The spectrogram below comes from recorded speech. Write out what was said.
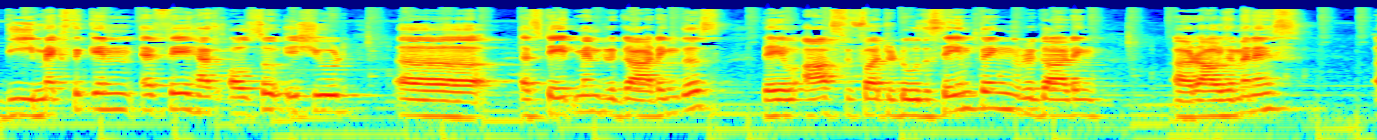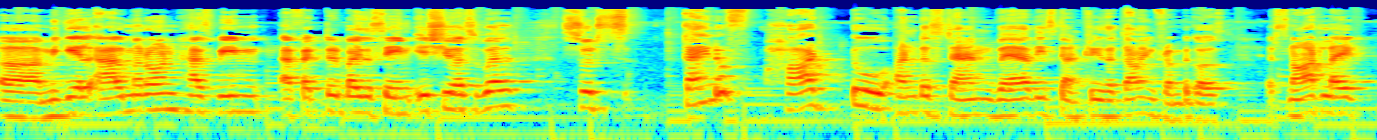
the Mexican FA has also issued uh, a statement regarding this. They've asked FIFA to do the same thing regarding uh, Raul Jimenez. Uh, Miguel Almiron has been affected by the same issue as well. So it's kind of hard to understand where these countries are coming from because it's not like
